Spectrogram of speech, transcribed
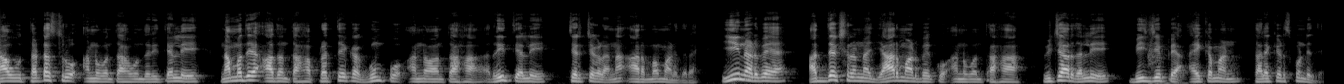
ನಾವು ತಟಸ್ಥರು ಅನ್ನುವಂತಹ ಒಂದು ರೀತಿಯಲ್ಲಿ ನಮ್ಮದೇ ಆದಂತಹ ಪ್ರತ್ಯೇಕ ಗುಂಪು ಅನ್ನುವಂತಹ ರೀತಿಯಲ್ಲಿ ಚರ್ಚೆಗಳನ್ನು ಆರಂಭ ಮಾಡಿದ್ದಾರೆ. ಈ ನಡುವೆ ಅಧ್ಯಕ್ಷರನ್ನು ಯಾರು ಮಾಡಬೇಕು ಅನ್ನುವಂತಹ ವಿಚಾರದಲ್ಲಿ ಬಿ ಜೆ ಪಿ ಹೈಕಮಾಂಡ್ ತಲೆ ಕೆಡಿಸ್ಕೊಂಡಿದೆ.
